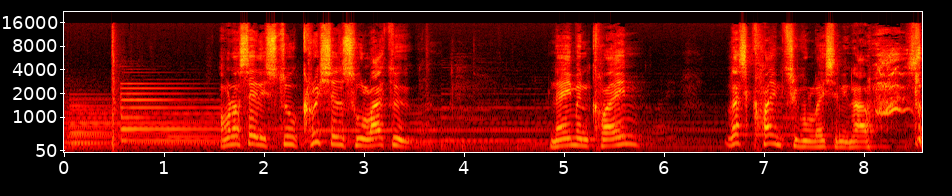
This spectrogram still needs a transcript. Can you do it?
I want to say this to Christians who like to name and claim. Let's claim tribulation in our lives.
